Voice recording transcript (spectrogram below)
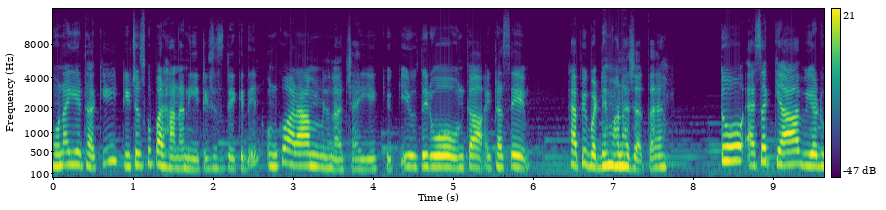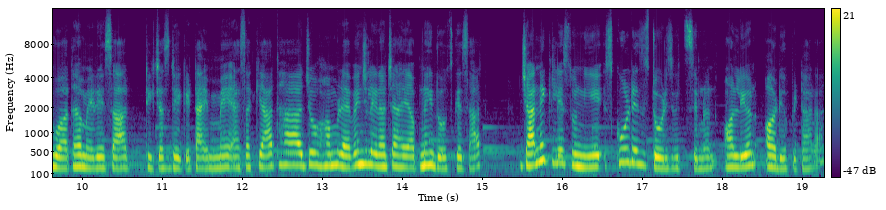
होना ये था कि टीचर्स को पढ़ाना नहीं है टीचर्स डे के दिन। उनको आराम मिलना चाहिए, क्योंकि उस दिन वो उनका एक तरह से हैप्पी बर्थडे माना जाता है। तो ऐसा क्या वियर्ड हुआ था मेरे साथ टीचर्स डे के टाइम में? ऐसा क्या था जो हम रेवेंज लेना चाहे अपने ही दोस्त के साथ? जानने के लिए सुनिए school days stories with Simran only on audio Pitara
